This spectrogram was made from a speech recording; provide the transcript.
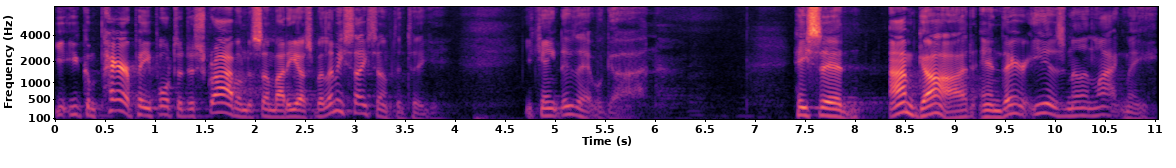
you, you compare people to describe them to somebody else. But let me say something to you. You can't do that with God. He said, I'm God, and there is none like me.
